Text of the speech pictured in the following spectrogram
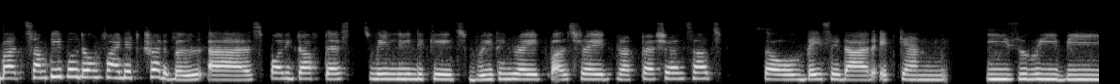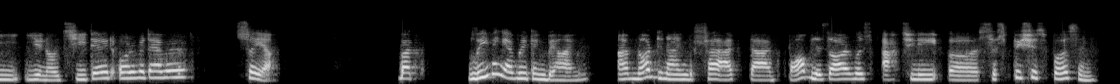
But some people don't find it credible as polygraph tests mainly indicates breathing rate, pulse rate, blood pressure and such. So they say that it can easily be, you know, cheated or whatever. So yeah. But leaving everything behind, I'm not denying the fact that Bob Lazar was actually a suspicious person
